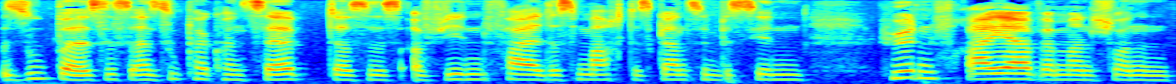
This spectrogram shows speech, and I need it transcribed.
super, es ist ein super Konzept, dass es auf jeden Fall, das macht das Ganze ein bisschen hürdenfreier, wenn man schon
